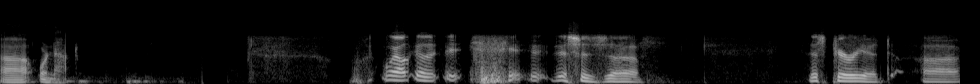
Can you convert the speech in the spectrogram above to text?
uh, or not. Well, uh, it, it, this is. Uh this period, uh,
